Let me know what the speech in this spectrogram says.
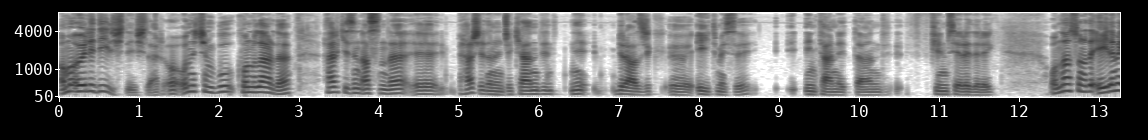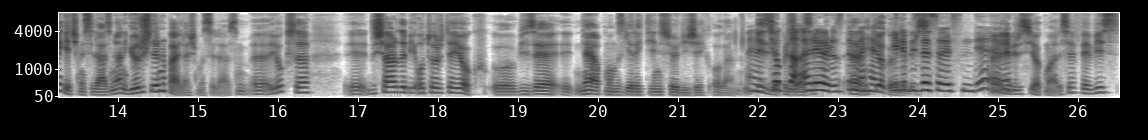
Ama öyle değil işte işler. Onun için bu konularda herkesin aslında e, her şeyden önce kendini birazcık e, eğitmesi, internetten, film seyrederek. Ondan sonra da eyleme geçmesi lazım. Yani görüşlerini paylaşması lazım. E, yoksa e, dışarıda bir otorite yok e, bize e, ne yapmamız gerektiğini söyleyecek olan. Evet, biz çok yapacağız. da arıyoruz değil mi? Evet, Hep yok biri bize söylesin diye. Öyle evet. birisi yok maalesef ve biz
